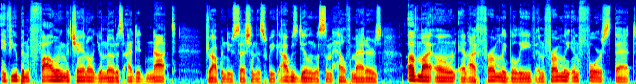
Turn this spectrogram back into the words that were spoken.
If you've been following the channel, you'll notice I did not drop a new session this week. I was dealing with some health matters of my own, and I firmly believe and firmly enforce that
